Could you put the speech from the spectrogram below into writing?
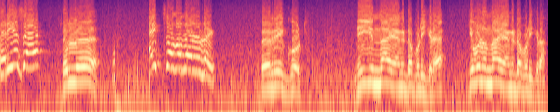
தெரியும் சார் சொல்லு. ரைட் சகோதரர்கள். வெரி குட் நீயும் தான் என்கிட்ட படிக்கிற இவனும் தான் என்கிட்ட படிக்கிறான்.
